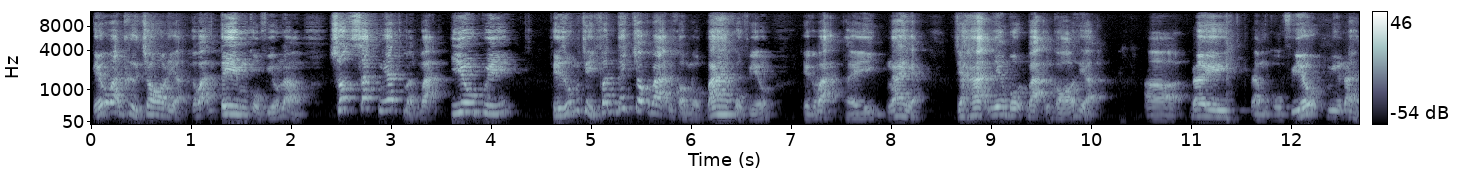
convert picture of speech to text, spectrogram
nếu các bạn thử cho đi ạ các bạn tìm cổ phiếu nào xuất sắc nhất mà các bạn yêu quý thì Dũng chỉ phân tích cho các bạn khoảng độ ba cổ phiếu thì các bạn thấy ngay ạ. Chẳng hạn như một bạn có gì ạ? À, đây là một cổ phiếu như này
